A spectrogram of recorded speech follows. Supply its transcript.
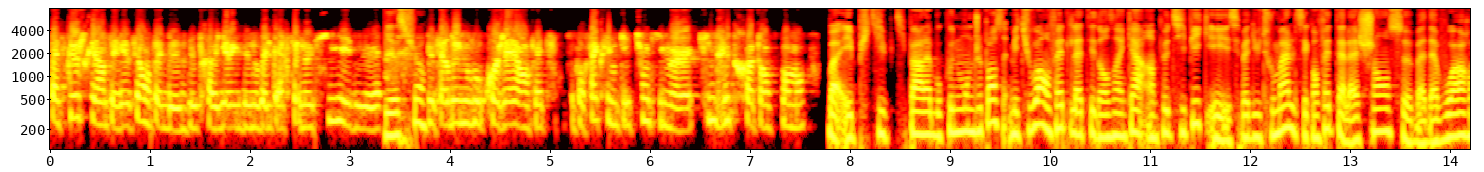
parce que je serais intéressée en fait de, de, travailler avec de nouvelles personnes aussi et de, de, faire de nouveaux projets en fait. C'est pour ça que c'est une question qui me, qui me trotte en ce moment. Bah, et puis qui, qui, parle à beaucoup de monde je pense. Mais tu vois en fait là tu es dans un cas un peu typique et c'est pas du tout mal. C'est qu'en fait tu as la chance bah, d'avoir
